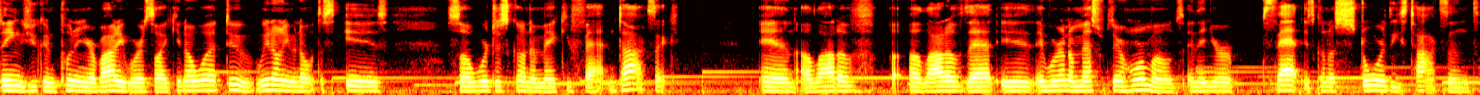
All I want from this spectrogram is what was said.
things you can put in your body where it's like, you know what, dude, we don't even know what this is. So we're just going to make you fat and toxic. And a lot of a lot of that is and we're going to mess with your hormones and then your fat is going to store these toxins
